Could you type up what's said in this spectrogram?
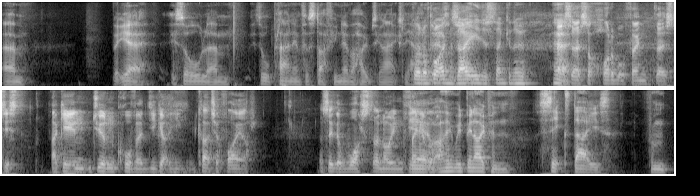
Um, but yeah, it's all um, it's all planning for stuff you never hope's going to actually God. I've got anxiety just thinking of. That's, that's a horrible thing. That's just again during COVID, you got you catch a fire. That's like the worst annoying thing Yeah, ever. I think we'd been open six days from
